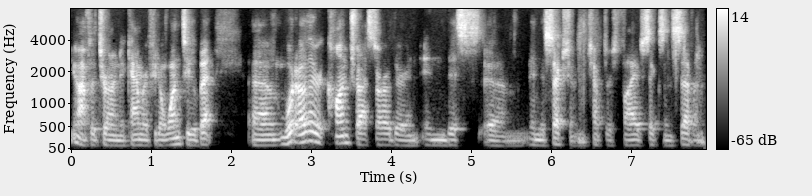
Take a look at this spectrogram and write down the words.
you don't have to turn on your camera if you don't want to, but um, what other contrasts are there in, in this um, in this section, chapters five, six, and seven?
